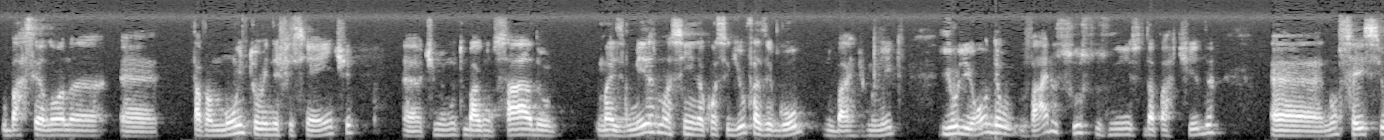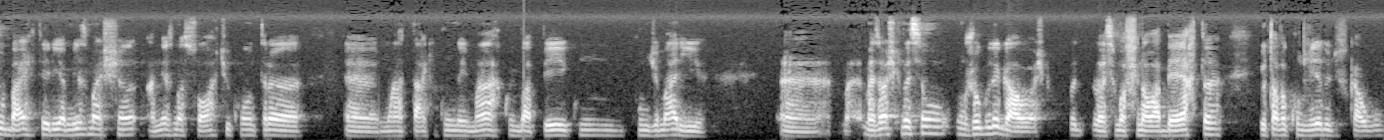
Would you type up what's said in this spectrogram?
o Barcelona estava é, muito ineficiente, é, o time muito bagunçado, mas mesmo assim ainda conseguiu fazer gol no Bayern de Munique, e o Lyon deu vários sustos no início da partida, é, não sei se o Bayern teria a mesma, a mesma sorte contra é, um ataque com o Neymar, com o Mbappé e com, com o Di Maria. É, mas eu acho que vai ser um, um, jogo legal. Eu acho que vai ser uma final aberta. Eu estava com medo de ficar algum,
